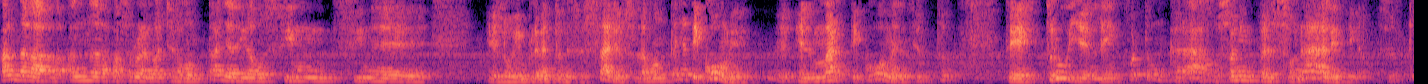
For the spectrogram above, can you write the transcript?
anda, anda a pasar una noche en la montaña, digamos, sin, sin los implementos necesarios. La montaña te come, el mar te come, ¿cierto? Te destruyen, le importa un carajo, son impersonales, digamos, ¿cierto?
